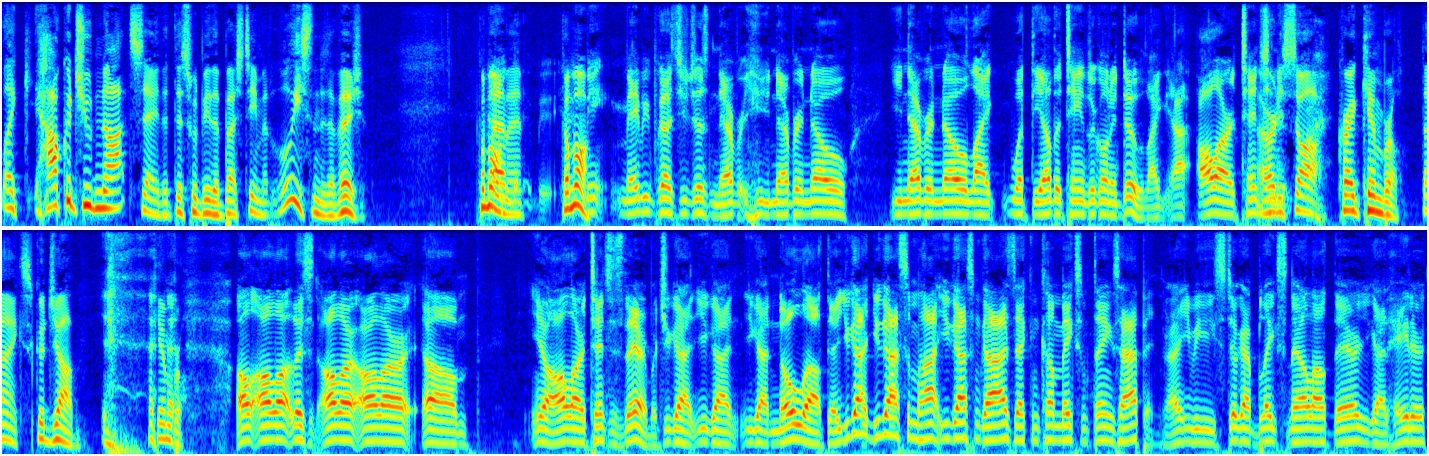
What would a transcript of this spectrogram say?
like, how could you not say that this would be the best team, at least in the division? Come on, Uh, man. Come on. Maybe because you just never you never know you never know like what the other teams are going to do. Like I, all our attention. I already is- saw Craig Kimbrel. Thanks. Good job, Kimbrel. all all our listen all our all our um you know all our attention's there but you got you got you got Nola out there you got you got some hot you got some guys that can come make some things happen right you, still got Blake Snell out there you got Hader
